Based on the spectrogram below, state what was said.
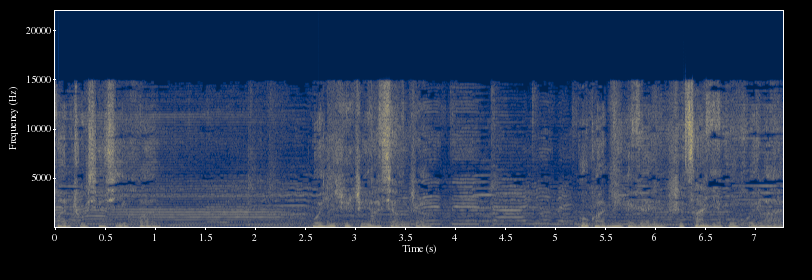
泛出些喜欢。我一直这样想着，不管那个人是再也不回来，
